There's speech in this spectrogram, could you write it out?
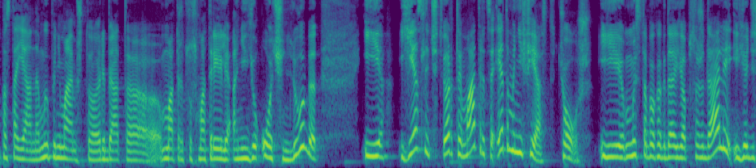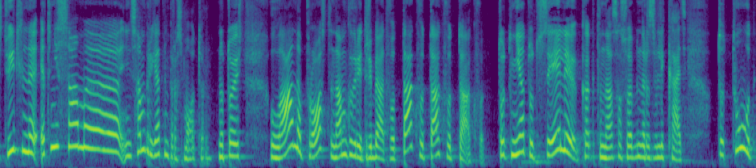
Постоянно. Мы понимаем, что ребята матрицу смотрели, они ее очень любят. И если четвертая матрица, это манифест, чё уж. И мы с тобой, когда ее обсуждали, ее действительно, это не, самое, не самый приятный просмотр. Ну, то есть Лана просто нам говорит, ребят, вот так, вот так, вот так вот. Тут нету цели как-то нас особенно развлекать. То тут,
